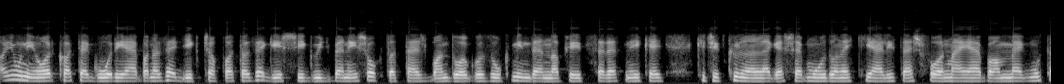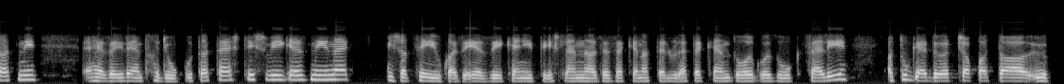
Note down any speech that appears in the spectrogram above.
a junior kategóriában az egyik csapat az egészségügyben és oktatásban dolgozók mindennapjait szeretnék egy kicsit különlegesebb módon egy kiállítás formájában megmutatni. Ehhez egy rendhagyó kutatást is végeznének, és a céljuk az érzékenyítés lenne az ezeken a területeken dolgozók felé. A Together csapata, ők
